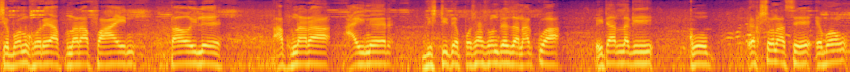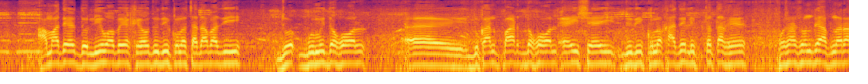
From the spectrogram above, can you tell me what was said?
সেবন করে আপনারা ফাইন, তাহলে আপনারা আইনের দৃষ্টিতে প্রশাসনরে জানা কোয়া এটার লাগি খুব অ্যাকশন আছে এবং আমাদের দলীয়ভাবে কেউ যদি কোনো চাঁদাবাজি ভূমি দখল দোকানপাট দখল, এই সেই যদি কোনো কাজে লিপ্ত থাকে প্রশাসনরে আপনারা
